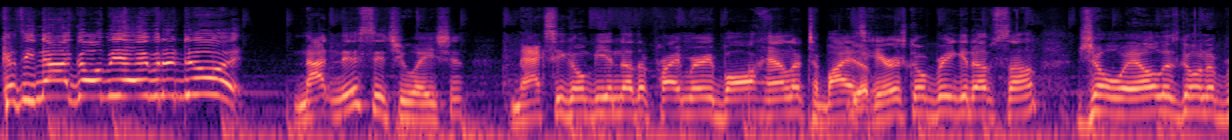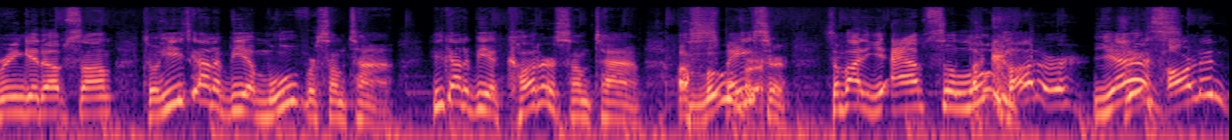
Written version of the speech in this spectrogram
Because he's not going to be able to do it. Not in this situation. Maxey gonna be another primary ball handler. Tobias Yep. Harris gonna bring it up some. Joel is gonna bring it up some. So he's gotta be a mover sometime. He's gotta be a cutter sometime. A, A spacer. Somebody absolutely. A cutter? Yes. James Harden?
